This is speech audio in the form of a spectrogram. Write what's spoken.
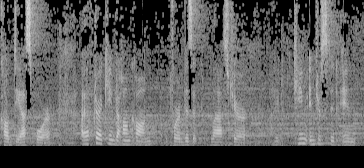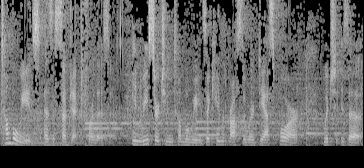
called Diaspora, after I came to Hong Kong for a visit last year, I became interested in tumbleweeds as a subject for this. In researching tumbleweeds, I came across the word diaspora, which is a,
